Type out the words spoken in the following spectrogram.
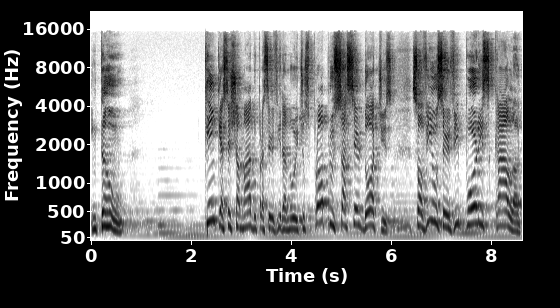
Então, quem quer ser chamado para servir à noite? Os próprios sacerdotes só vinham servir por escala,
